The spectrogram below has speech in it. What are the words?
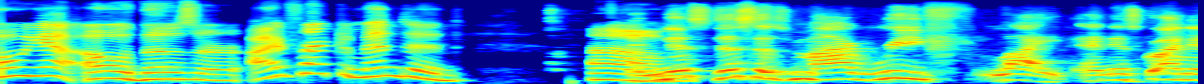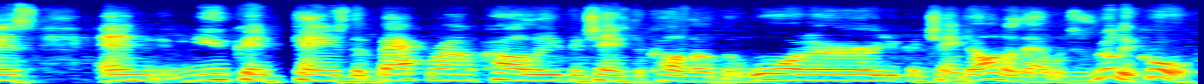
Oh yeah. Oh, those are I've recommended. Um, and this this is my reef light, and it's and it's and you can change the background color, you can change the color of the water, you can change all of that, which is really cool.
